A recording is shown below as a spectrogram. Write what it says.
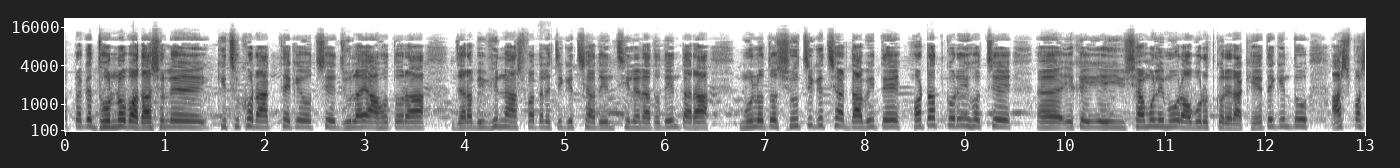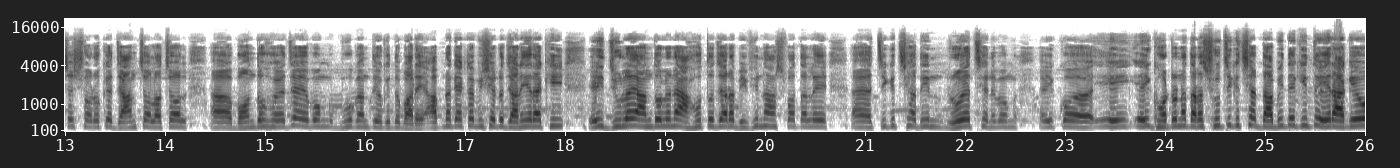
আপনাকে ধন্যবাদ। আসলে কিছুক্ষণ আগ থেকে হচ্ছে জুলাই আহতরা যারা বিভিন্ন হাসপাতালে চিকিৎসাধীন ছিলেন এতদিন, তারা মূলত সুচিকিৎসার দাবিতে হঠাৎ করেই হচ্ছে এই শ্যামলী মোড় অবরোধ করে রাখে। এতে কিন্তু আশপাশের সড়কে যান চলাচল বন্ধ হয়ে যায় এবং ভোগান্তিও কিন্তু বাড়ে। আপনাকে একটা বিষয় একটু জানিয়ে রাখি, এই জুলাই আন্দোলনে আহত যারা বিভিন্ন হাসপাতালে চিকিৎসাধীন রয়েছেন এবং এই এই ঘটনা তারা সুচিকিৎসার দাবিতে কিন্তু এর আগেও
